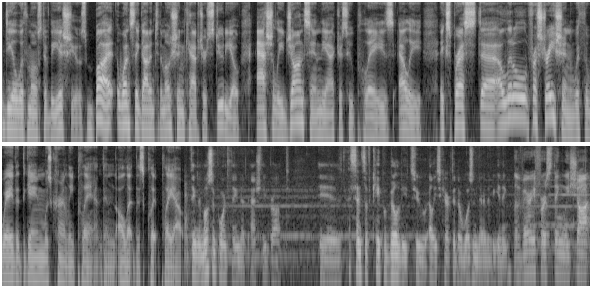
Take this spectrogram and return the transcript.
deal with most of the issues. But once they got into the motion capture studio, Ashley Johnson, the actress who plays Ellie, expressed uh, a little frustration with the way that the game was currently planned, and I'll let this clip play out. I think the most important thing that Ashley brought is a sense of capability to Ellie's character that wasn't there in the beginning. The very first thing we shot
